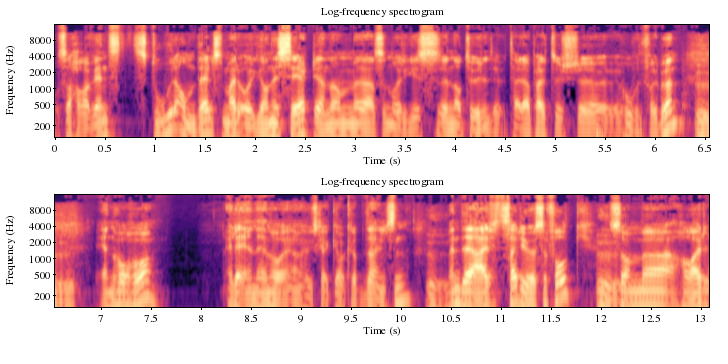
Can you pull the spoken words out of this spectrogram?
Og så har vi en stor andel som er organisert gjennom eh, altså Norges naturterapeuters uh, hovedforbund, NHH. Eller NNH, jeg husker ikke akkurat betegnelsen. Men det er seriøse folk som uh, har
